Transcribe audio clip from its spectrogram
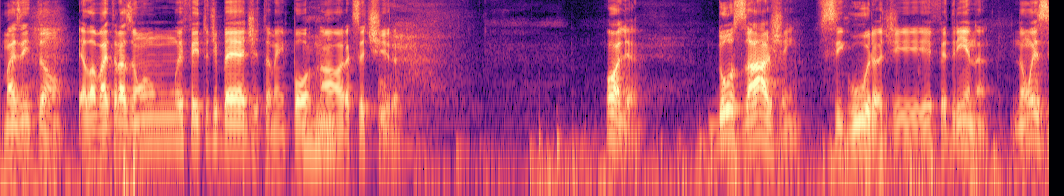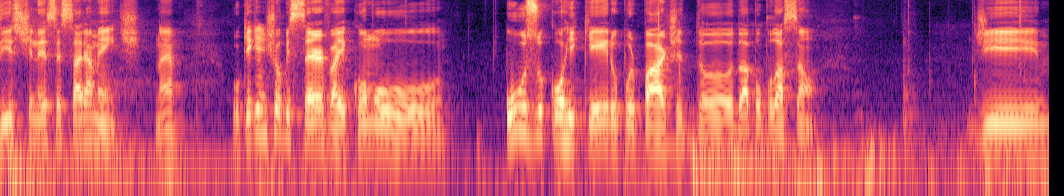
Mas então, ela vai trazer um efeito de bad também pô, na hora que você tira. Olha, dosagem segura de efedrina não existe necessariamente, né? O que, que a gente observa aí como uso corriqueiro por parte do- da população? De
